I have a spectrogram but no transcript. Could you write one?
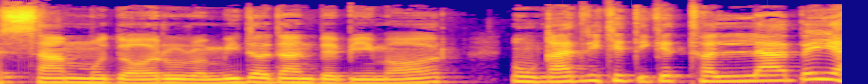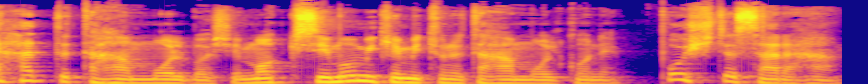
سم و دارو رو می‌دادن به بیمار. اونقدری که دیگه تا لبه حد تحمل باشه ماکسیمومی که می‌تونه تحمل کنه پشت سر هم.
